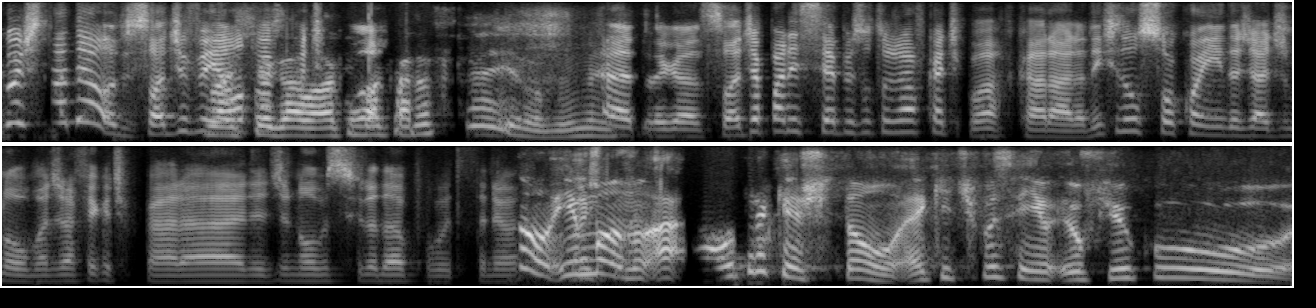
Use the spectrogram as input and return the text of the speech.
gostar dela. Só de ver vai ela, vai chegar lá tipo, com uma cara feia, obviamente. É, tá ligado? Só de aparecer a pessoa tu já vai ficar tipo, ah, caralho, nem te deu um soco ainda já de novo, mas já fica tipo, caralho, de novo esse filho da puta, entendeu? Não, e mas, mano, a outra questão é que, tipo assim, eu, eu fico.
